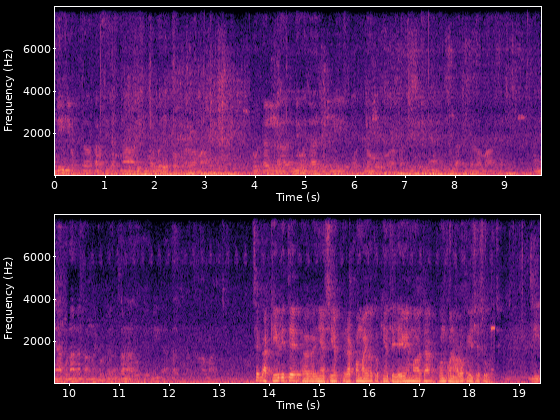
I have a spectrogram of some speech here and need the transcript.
કોડિનયુક્ત કફ સિરપના એક મોટો જથ્થો કરવામાં ટોટલ નેવું હજાર જેટલી બોટલો કબજે કરીને અને ગુનો દાખલ કરવામાં આવેલા છે. અને આ ગુનાના કારણે ટોટલ ત્રણ આરોપીઓની ધરપકડ કરવામાં આવી છે. સાહેબ આ કેવી રીતે અહીંયા સિરપ રાખવામાં આવ્યો હતો ક્યાંથી લેવામાં હતા? કોણ કોણ આરોપીઓ છે? શું છે? જી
